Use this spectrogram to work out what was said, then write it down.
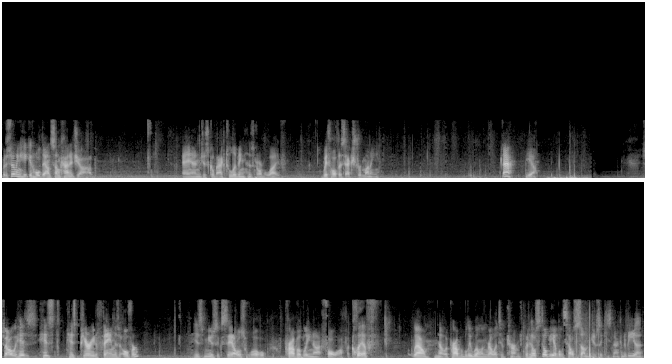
but assuming he can hold down some kind of job and just go back to living his normal life with all this extra money. Ah, yeah. So his his his period of fame is over. His music sales will probably not fall off a cliff well, no, it probably will in relative terms, but he'll still be able to sell some music. He's not going to be a,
